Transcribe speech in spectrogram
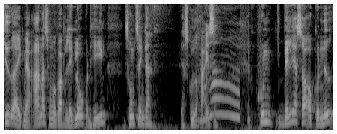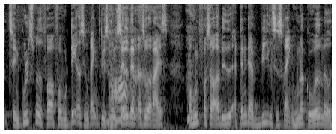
gider ikke mere. Anders, hun vil godt lægge låg på det hele. Så hun tænker, jeg skal ud og rejse. Hun vælger så at gå ned til en guldsmed for at få vurderet sin ring, fordi så vil hun sælge den og tage ud og rejse. Og hun får så at vide, at den der hvilesesring, hun har gået med,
